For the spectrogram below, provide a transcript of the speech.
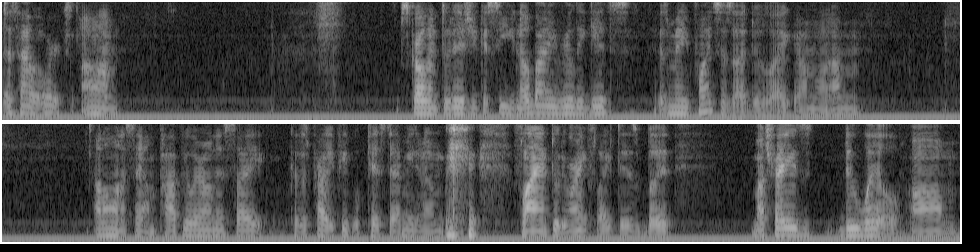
that's how it works. Um, scrolling through this, you can see nobody really gets as many points as I do. Like I'm, I'm. I don't want to say I'm popular on this site because there's probably people pissed at me that I'm flying through the ranks like this. But my trades do well, um,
